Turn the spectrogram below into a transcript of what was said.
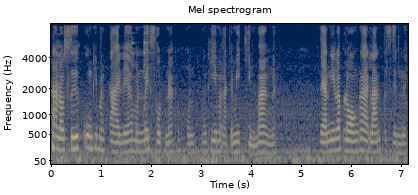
ถ้าเราซื้อกุ้งที่มันตายแล้วมันไม่สดนะทุกคน บางทีมันอาจจะมีกลิ่นบ้างนะ แต่อันนี้รับรองได้ล้านเปอร์เซ็นต์เลย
